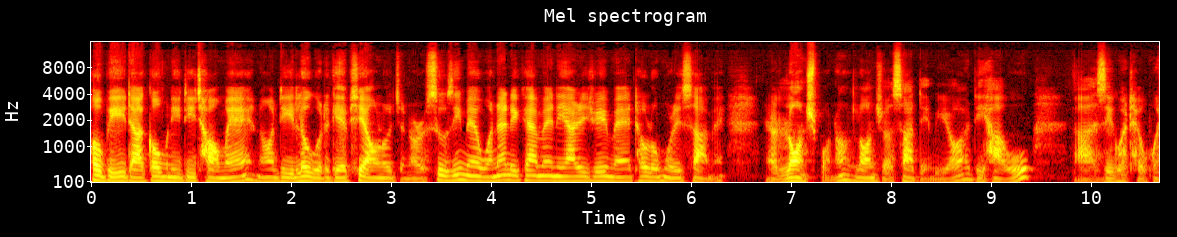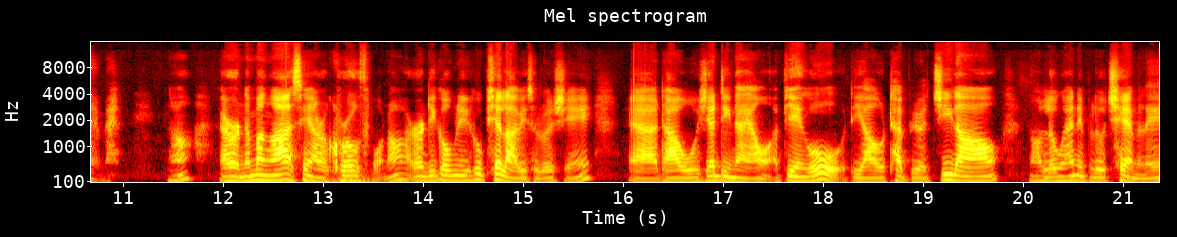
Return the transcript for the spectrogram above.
ဟုတ်ပြီဒါ company တည်ထောင်မယ်เนาะဒီအလုပ်ကိုတကယ်ဖြစ်အောင်လို့ကျွန်တော်တို့စူးစီးမယ်ဝန်ထမ်းတွေခန့်မယ်နေရာတွေရွေးမယ်ထုတ်လုပ်မှုတွေစမယ်အဲ့တော့ launch ပေါ့နော် launch ကိုစတင်ပြီးတော့ဒီဟာကိုအာဈေးကွက်ထဲဝင်မယ်နော်အဲ့တော့နံပါတ်5အဆင့်ကတော့ growth ပေါ့နော်အဲ့တော့ဒီ company တစ်ခုဖြစ်လာပြီဆိုလို့ရှိရင် အဲဒါကိုရက်တည်နိုင်အောင်အပြင်ကိုဒီဟာကိုထပ်ပြီးတော့ကြီးလာအောင်နော်လုပ်ငန်းတွေဘယ်လိုချဲ့မလဲ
